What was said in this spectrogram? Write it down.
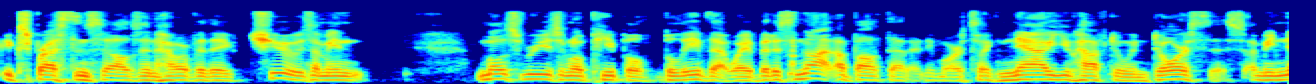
express themselves in however they choose. I mean, most reasonable people believe that way, but it's not about that anymore. It's like now you have to endorse this. I mean,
